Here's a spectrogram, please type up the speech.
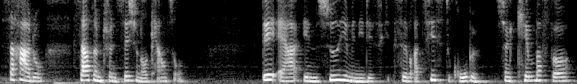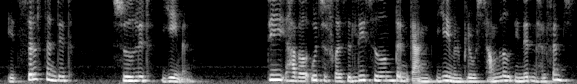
Så har du Southern Transitional Council. Det er en sydjemenitisk separatistgruppe, som kæmper for et selvstændigt sydligt Yemen de har været utilfredse lige siden dengang Yemen blev samlet i 1990,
